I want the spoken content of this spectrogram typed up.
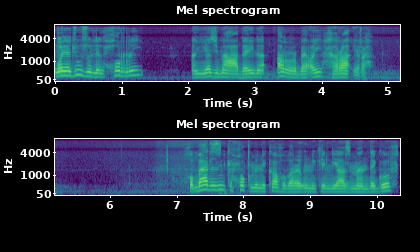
و یجوز للحر ان یجمع بین اربع حرائره. خب بعد از اینکه حکم نکاح برای اونی که نیازمنده گفت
